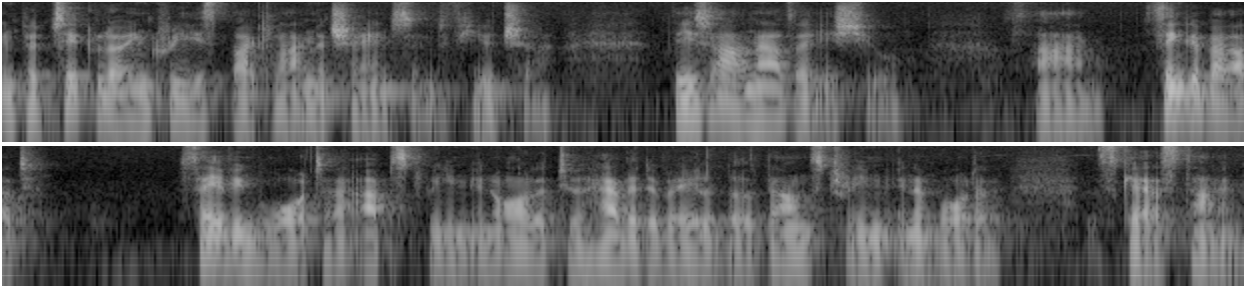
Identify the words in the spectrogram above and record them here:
in particular increased by climate change in the future. These are another issue. Uh, think about saving water upstream in order to have it available downstream in a water scarce time.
